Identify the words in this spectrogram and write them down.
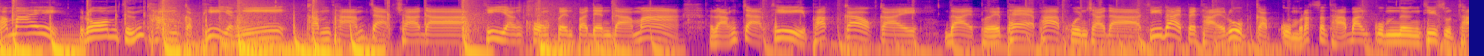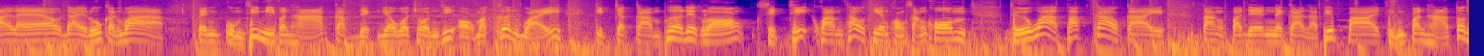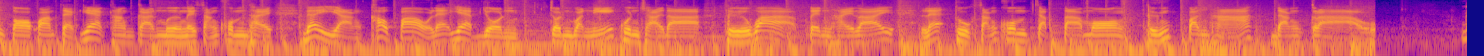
ทำไมโรมถึงทำกับพี่อย่างนี้คำถามจากชาดาที่ยังคงเป็นประเด็นดราม่า หลังจากที่พักก้าวไกลได้เผยแพร่ภาพคุณชาดาที่ได้ไปถ่ายรูปกับกลุ่มรักสถาบันกลุ่มหนึ่งที่สุดท้ายแล้ว ได้รู้กันว่า เป็นกลุ่มที่มีปัญหากับเด็กเยาวชนที่ออกมาเคลื่อนไหว กิจกรรมเพื่อเรียกร้อง สิทธิความเท่าเทียมของสังคม ถือว่าพักก้าวไกล ตั้งประเด็นในการอภิปรายถึงปัญหาต้นต่อความแตกแยกทางการเมืองในสังคมไทย ได้อย่างเข้าเป้าและแยบยนต์จนวันนี้คุณชาดาถือว่าเป็นไฮไลท์ และถูกสังคมจับตามองถึงปัญหาดังกล่าว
